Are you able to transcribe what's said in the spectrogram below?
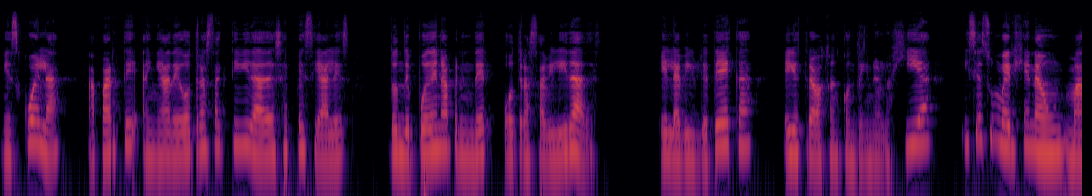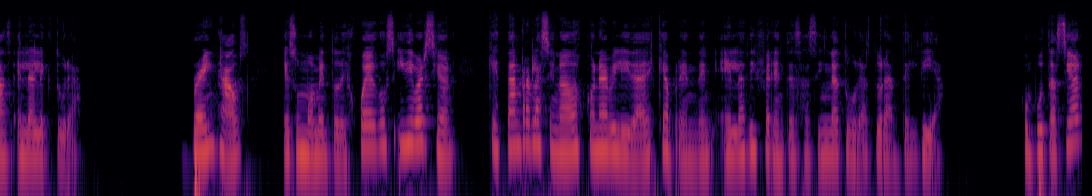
Mi escuela, aparte, añade otras actividades especiales donde pueden aprender otras habilidades. En la biblioteca, ellos trabajan con tecnología y se sumergen aún más en la lectura. Brain House es un momento de juegos y diversión que están relacionados con habilidades que aprenden en las diferentes asignaturas durante el día. Computación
